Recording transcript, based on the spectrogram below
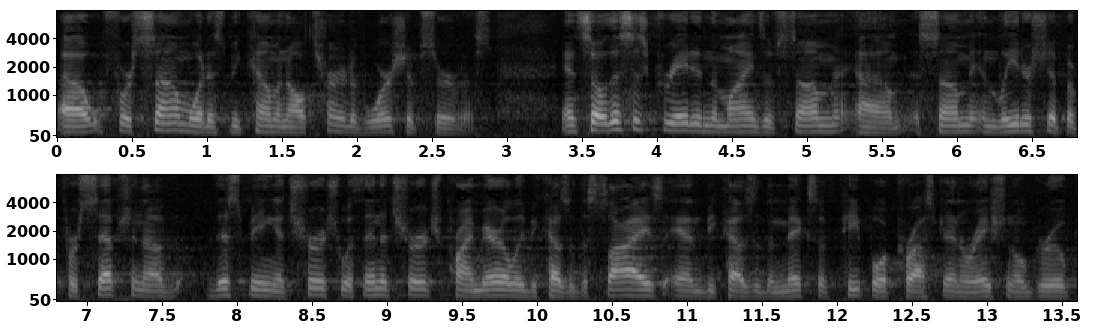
uh, for some, what has become an alternative worship service. And so this has created in the minds of some, um, some in leadership a perception of this being a church within a church, primarily because of the size and because of the mix of people across generational group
